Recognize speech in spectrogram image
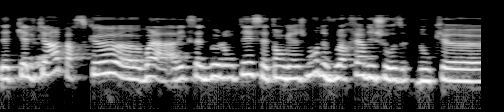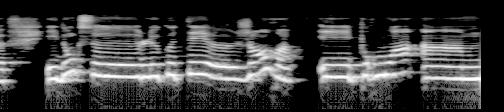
d'être quelqu'un parce que euh, voilà avec cette volonté cet engagement de vouloir faire des choses donc euh, et donc ce le côté euh, genre est pour moi un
